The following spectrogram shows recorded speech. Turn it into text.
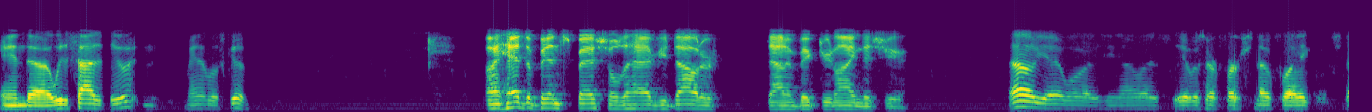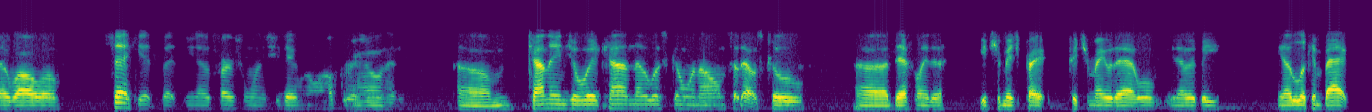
And uh, we decided to do it. And man, it looks good. It had to have been special to have your daughter down in Victory Lane this year. Oh yeah, it was. You know, it was, it was her first snowflake and snowball. Well, second, but you know, first one she's able to walk around and um kind of enjoy it, kind of know what's going on. So that was cool. Uh, definitely to get your picture made with that. Well, you know, it'd be, you know, looking back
